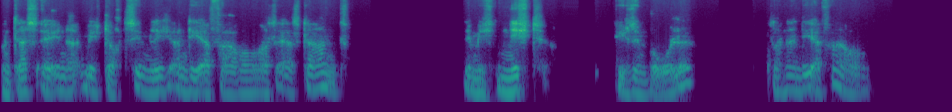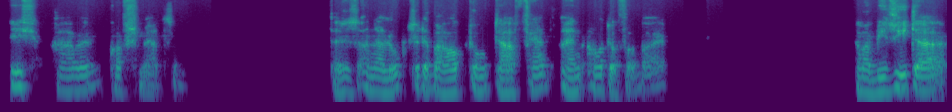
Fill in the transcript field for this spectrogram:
Und das erinnert mich doch ziemlich an die Erfahrung aus erster Hand. Nämlich nicht die Symbole, sondern die Erfahrung ich habe Kopfschmerzen. Das ist analog zu der Behauptung, da fährt ein Auto vorbei. Aber wie sieht da äh,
